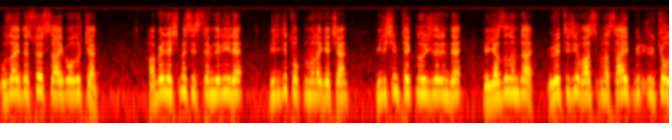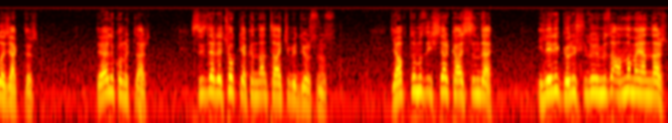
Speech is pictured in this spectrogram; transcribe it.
uzayda söz sahibi olurken, haberleşme sistemleriyle bilgi toplumuna geçen, bilişim teknolojilerinde ve yazılımda üretici vasfına sahip bir ülke olacaktır. Değerli konuklar, sizler de çok yakından takip ediyorsunuz. Yaptığımız işler karşısında ileri görüşlülüğümüzü anlamayanlar,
